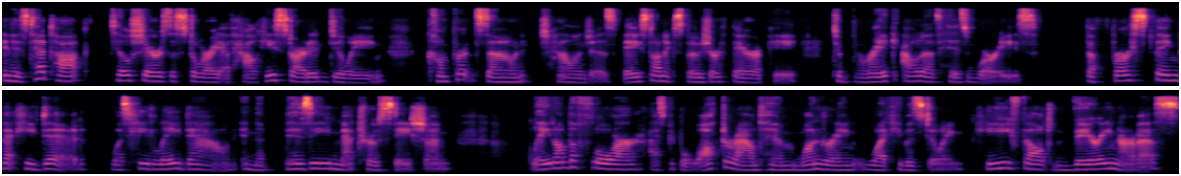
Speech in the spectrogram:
In his TED Talk, Till shares the story of how he started doing comfort zone challenges based on exposure therapy to break out of his worries. The first thing that he did was he lay down in the busy metro station laid on the floor as people walked around him, wondering what he was doing. He felt very nervous.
